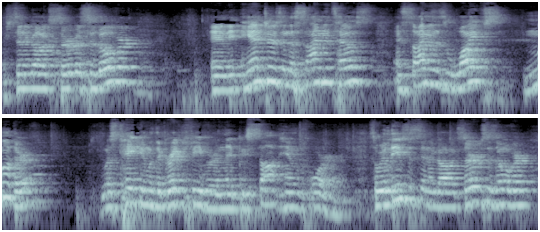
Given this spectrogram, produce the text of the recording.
or synagogue service is over, and he enters into Simon's house, and Simon's wife's mother was taken with a great fever, and they besought him for her. So he leaves the synagogue, service is over,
